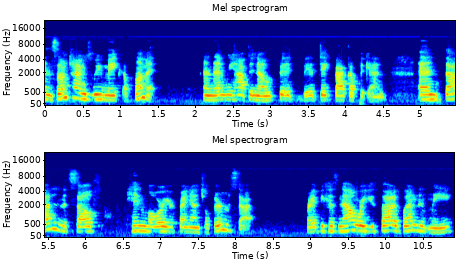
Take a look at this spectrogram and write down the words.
and sometimes we make a plummet, and then we have to now dig back up again, and that in itself can lower your financial thermostat right? Because now where you thought abundantly,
